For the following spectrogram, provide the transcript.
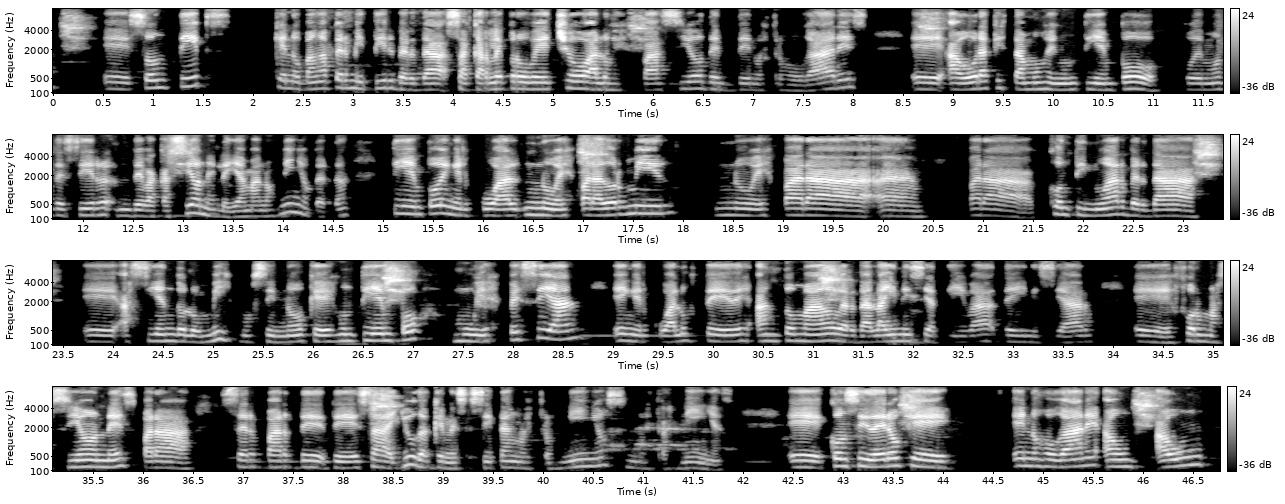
Eh, son tips que nos van a permitir, ¿verdad?, sacarle provecho a los espacios de, nuestros hogares. Eh, ahora que estamos en un tiempo, podemos decir, de vacaciones, le llaman los niños, ¿verdad? Tiempo en el cual no es para dormir, no es para, ah, para continuar, ¿verdad? Eh, haciendo lo mismo, sino que es un tiempo muy especial en el cual ustedes han tomado, ¿verdad?, la iniciativa de iniciar eh, formaciones para ser parte de esa ayuda que necesitan nuestros niños, nuestras niñas. Eh, considero que en los hogares aún, aún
